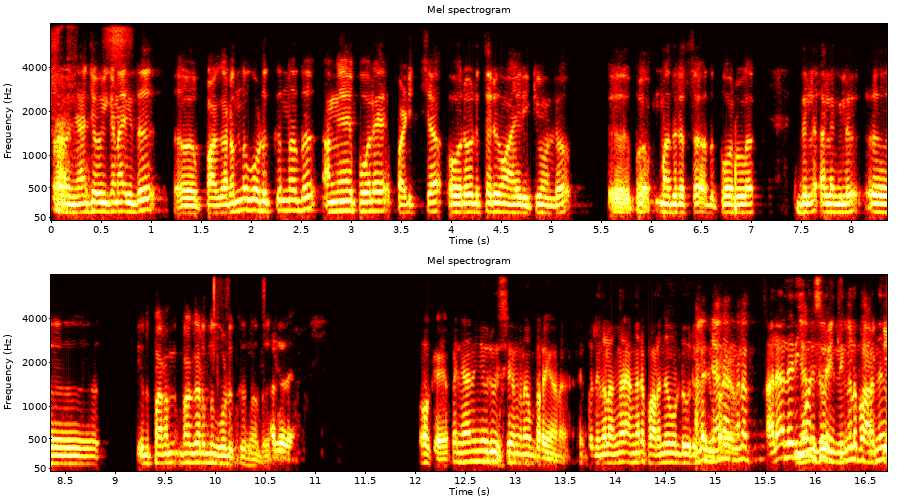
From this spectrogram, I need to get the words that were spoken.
സാർ ഞാൻ ചോദിക്കണ ഇത് പകർന്നു കൊടുക്കുന്നത് അങ്ങേ പോലെ പഠിച്ച ഓരോരുത്തരും ആയിരിക്കുമല്ലോ? ഇപ്പൊ മദ്രസ അതുപോലുള്ള ഇതിൽ അല്ലെങ്കിൽ ഇത് പകർന്നു കൊടുക്കുന്നത്. ഓക്കെ അപ്പൊ ഞാൻ ഇനി ഒരു വിഷയം അങ്ങനെ പറയാണ്. ഇപ്പൊ നിങ്ങൾ അങ്ങനെ അങ്ങനെ പറഞ്ഞുകൊണ്ട് ഒരു അല്ല അല്ല എനിക്ക് മനസ്സിലായി. നിങ്ങൾ പറഞ്ഞത്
